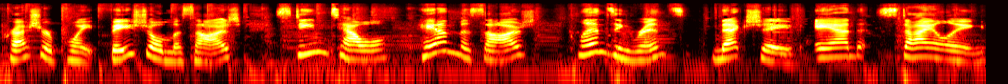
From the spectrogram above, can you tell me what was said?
pressure point facial massage, steam towel, hand massage, cleansing rinse, neck shave, and styling.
